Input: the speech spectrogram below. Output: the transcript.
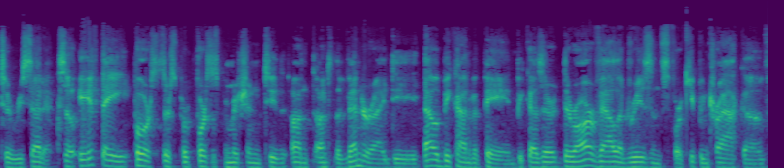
to reset it. So if they force there's forces permission to on, onto the vendor ID, that would be kind of a pain because there there are valid reasons for keeping track of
